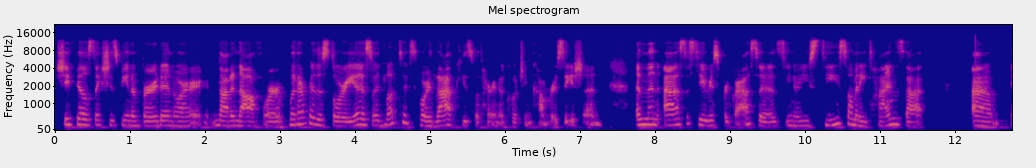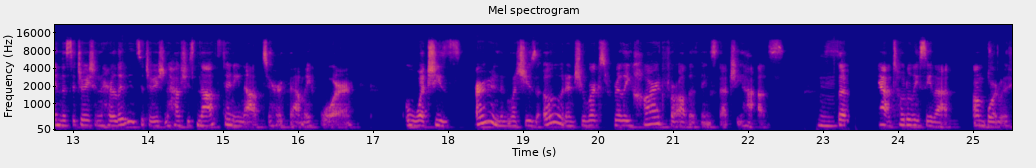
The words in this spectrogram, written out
she feels like she's being a burden or not enough or whatever the story is. So i'd love to explore that piece with her in a coaching conversation. And then as the series progresses you know you see so many times that um, in the situation, her living situation, how she's not standing up to her family for what she's earned and what she's owed. And she works really hard for all the things that she has. Mm. So, yeah, totally see that on board with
